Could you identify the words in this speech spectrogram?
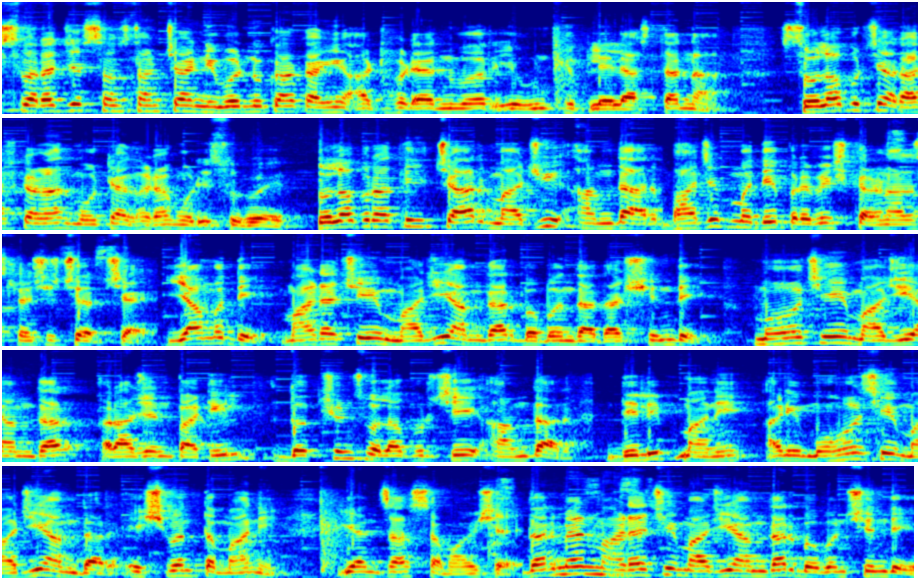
स्वराज्य संस्थांच्या निवडणुका काही आठवड्यांवर येऊन ठेपलेल्या असताना सोलापूरच्या राजकारणात मोठ्या घडामोडी सुरू आहेत. सोलापुरातील चार माजी आमदार भाजपमध्ये प्रवेश करणार असल्याची चर्चा आहे. यामध्ये माढ्याचे माजी आमदार बबनदादा शिंदे मोहचे माजी आमदार राजन पाटील दक्षिण सोलापूरचे आमदार दिलीप माने आणि मोहचे माजी आमदार यशवंत माने यांचा समावेश आहे. दरम्यान माढ्याचे माजी आमदार बबन शिंदे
